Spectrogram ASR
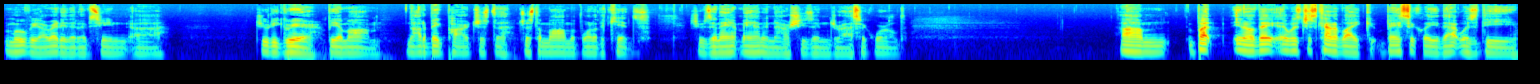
movie already that I've seen uh, Judy Greer be a mom. Not a big part, just a just a mom of one of the kids. She was in Ant Man, and now she's in Jurassic World. Um, but you know, they it was just kind of like basically that was the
